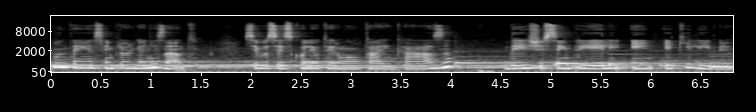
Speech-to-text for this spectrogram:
Mantenha sempre organizado. Se você escolheu ter um altar em casa, deixe sempre ele em equilíbrio.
